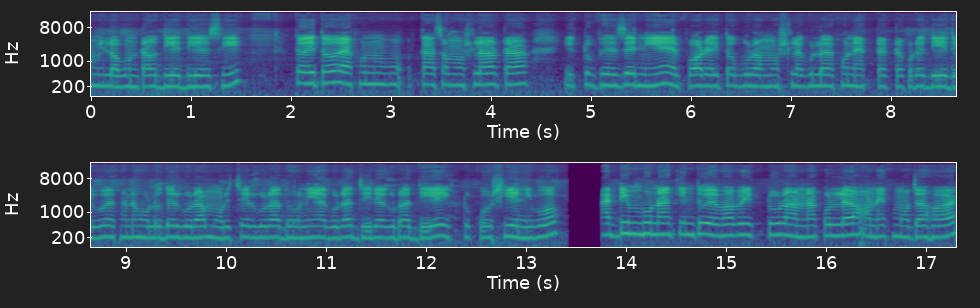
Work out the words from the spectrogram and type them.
আমি লবণটাও দিয়ে দিয়েছি। তো এই তো এখন কাঁচা মশলাটা একটু ভেজে নিয়ে এরপর এই তো গুঁড়া মশলাগুলো এখন একটা একটা করে দিয়ে দিব। এখানে হলুদের গুঁড়া, মরিচের গুঁড়া, ধনিয়া গুঁড়া, জিরা গুঁড়া দিয়ে একটু কষিয়ে নিব। আর ডিম ভুনা কিন্তু এভাবে একটু রান্না করলে অনেক মজা হয়।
